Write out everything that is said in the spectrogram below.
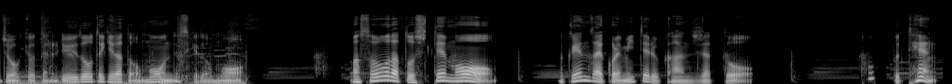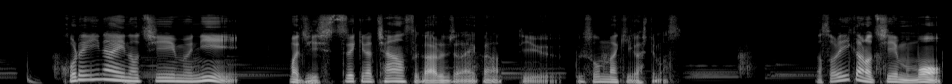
状況っていうのは流動的だと思うんですけども、まあそうだとしても、現在これ見てる感じだと、トップ10、これ以内のチームに、まあ、実質的なチャンスがあるんじゃないかなっていう、そんな気がしてます。まあ、それ以下のチームも、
